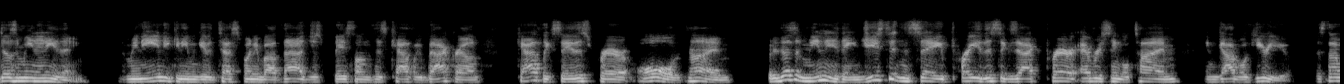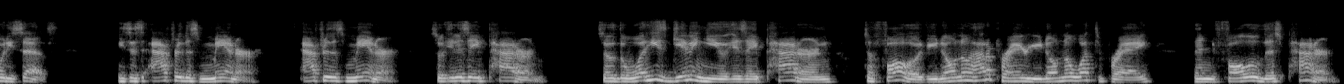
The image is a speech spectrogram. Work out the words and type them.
doesn't mean anything. I mean, Andy can even give a testimony about that just based on his Catholic background. Catholics say this prayer all the time, but it doesn't mean anything. Jesus didn't say, pray this exact prayer every single time and God will hear you. That's not what he says. He says, after this manner, after this manner. So it is a pattern. So the what he's giving you is a pattern to follow. If you don't know how to pray or you don't know what to pray, then follow this pattern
